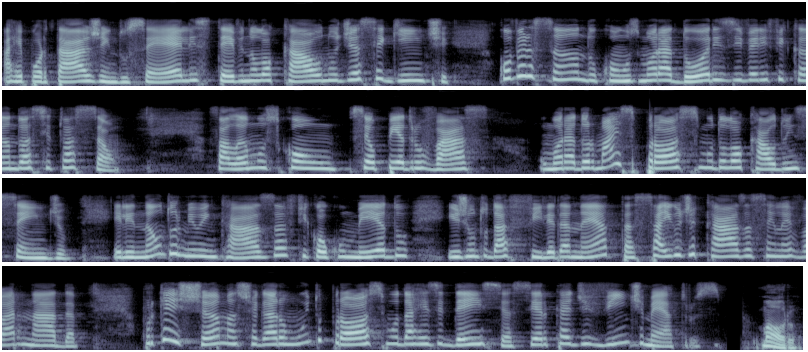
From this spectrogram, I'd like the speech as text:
A reportagem do CL esteve no local no dia seguinte conversando com os moradores e verificando a situação. Falamos com seu Pedro Vaz, o morador mais próximo do local do incêndio. Ele não dormiu em casa, ficou com medo e, junto da filha e da neta, saiu de casa sem levar nada, porque as chamas chegaram muito próximo da residência, cerca de 20 metros. Mauro,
